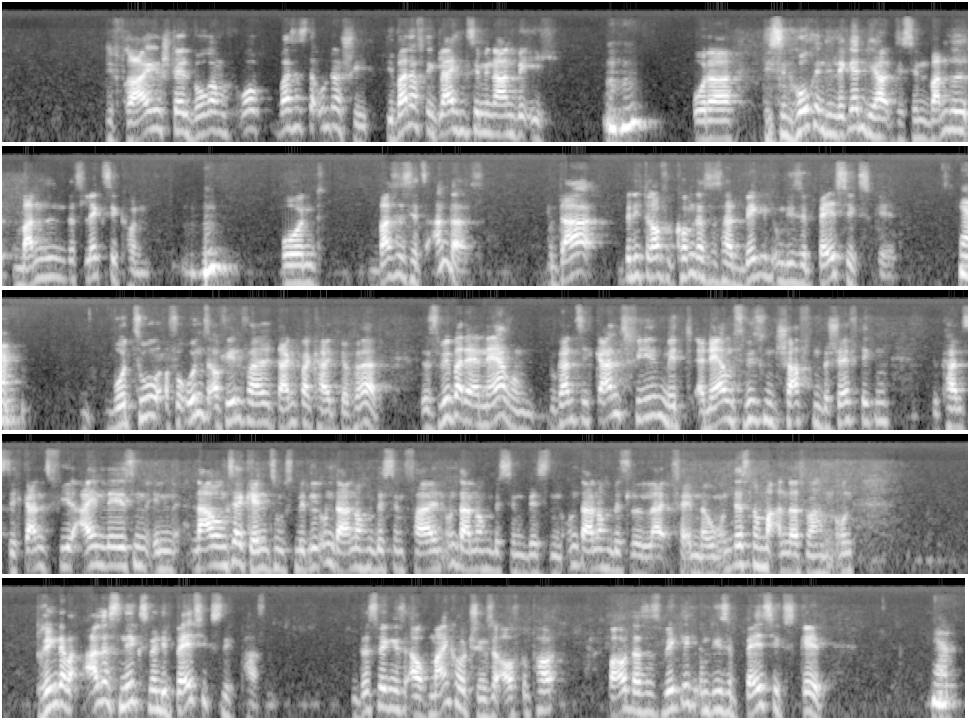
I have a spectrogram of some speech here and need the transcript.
die Frage gestellt, woran, oh, was ist der Unterschied? Die waren auf den gleichen Seminaren wie ich. Mhm. Oder die sind hochintelligent, die, die sind wandel, wandelndes Lexikon. Mhm. Und was ist jetzt anders? Und da bin ich drauf gekommen, dass es halt wirklich um diese Basics geht. Ja wozu für uns auf jeden Fall Dankbarkeit gehört. Das ist wie bei der Ernährung. Du kannst dich ganz viel mit Ernährungswissenschaften beschäftigen, Du kannst dich ganz viel einlesen in Nahrungsergänzungsmittel und da noch ein bisschen fallen und da noch ein bisschen Wissen und da noch ein bisschen Veränderung und das nochmal anders machen und bringt aber alles nichts, wenn die Basics nicht passen. Und deswegen ist auch mein Coaching so aufgebaut, dass es wirklich um diese Basics geht. Ja.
